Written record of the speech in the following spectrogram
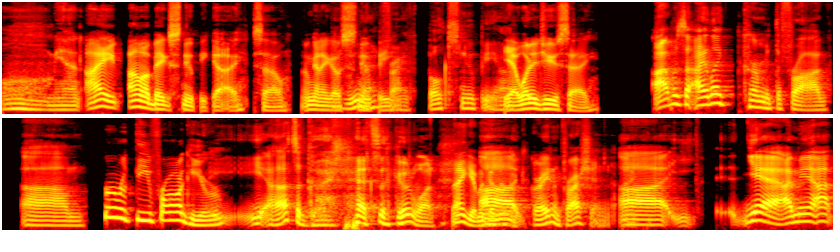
Oh man, I I'm a big Snoopy guy, so I'm gonna go You Snoopy. Frank, both Snoopy. Huh? Yeah, what did you say? I was I like Kermit the Frog. Um, Kermit the Frog here. yeah, that's a good that's a good one. Thank you. Uh, great impression. Uh, yeah, I mean, I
